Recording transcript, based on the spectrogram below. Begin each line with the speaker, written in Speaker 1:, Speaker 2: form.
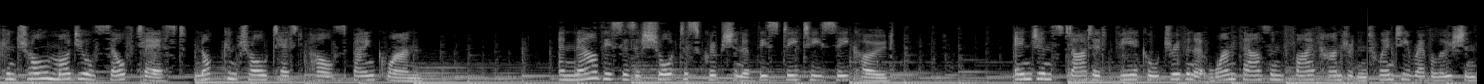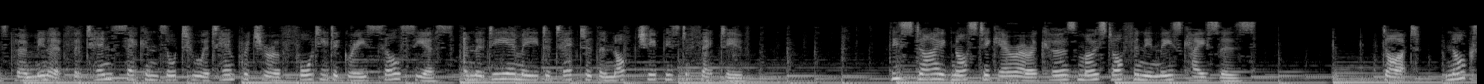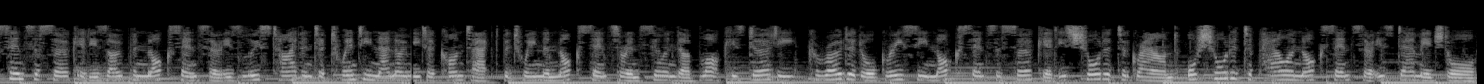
Speaker 1: Control Module Self-Test, Knock Control Test Pulse Bank 1. And now this is a short description of this DTC code. Engine started, vehicle driven at 1520 revolutions per minute for 10 seconds or to a temperature of 40 degrees Celsius, and the DME detected the Knock chip is defective. This diagnostic error occurs most often in these cases. Dot. Knock sensor circuit is open. Knock sensor is loose tightened to 20 nanometer contact between the knock sensor and cylinder block is dirty, corroded or greasy. Knock sensor circuit is shorted to ground, or shorted to power. Knock sensor is damaged or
